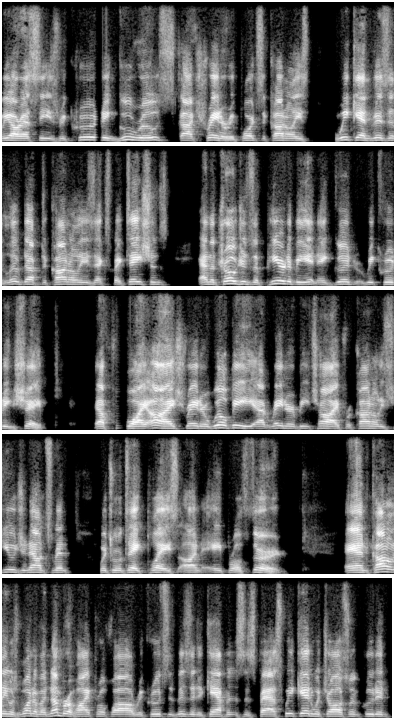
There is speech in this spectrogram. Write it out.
We are SC's recruiting guru, Scott Schrader, reports that Conerly's weekend visit lived up to Conerly's expectations, and the Trojans appear to be in a good recruiting shape. FYI, Schrader will be at Rainier Beach High for Conerly's huge announcement, which will take place on April 3rd. And Conerly was one of a number of high profile recruits that visited campus this past weekend, which also included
